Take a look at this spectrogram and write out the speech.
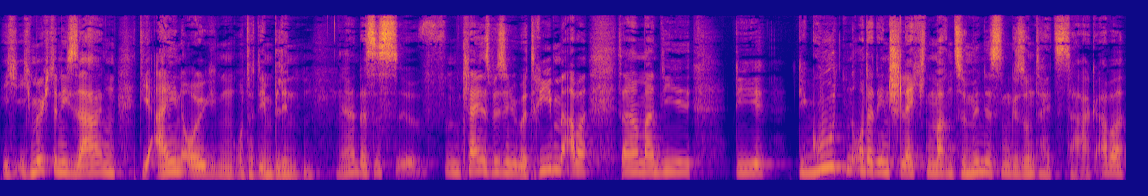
Ich, ich möchte nicht sagen, die Einäugigen unter den Blinden. Ja, das ist äh, ein kleines bisschen übertrieben, aber sagen wir mal, die, die die Guten unter den Schlechten machen zumindest einen Gesundheitstag. Aber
